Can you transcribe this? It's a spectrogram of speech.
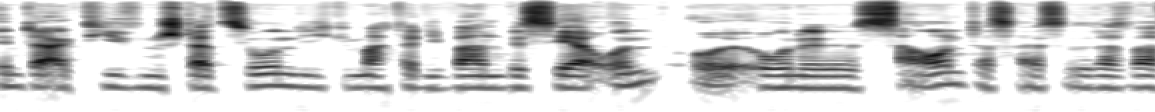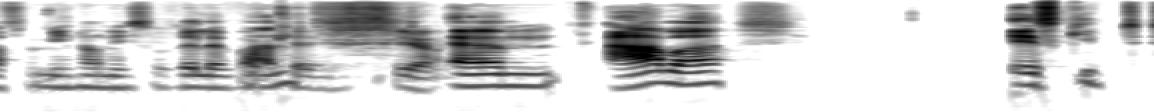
interaktiven Stationen, die ich gemacht habe, die waren bisher un, ohne Sound. Das heißt also, das war für mich noch nicht so relevant. Okay, ja. ähm, aber es gibt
